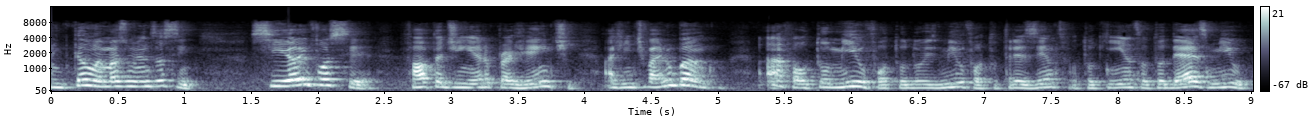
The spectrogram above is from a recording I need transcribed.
Então é mais ou menos assim. Se eu e você falta dinheiro pra gente, a gente vai no banco. Ah, faltou mil, faltou dois mil, faltou trezentos, faltou quinhentos, faltou dez mil.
